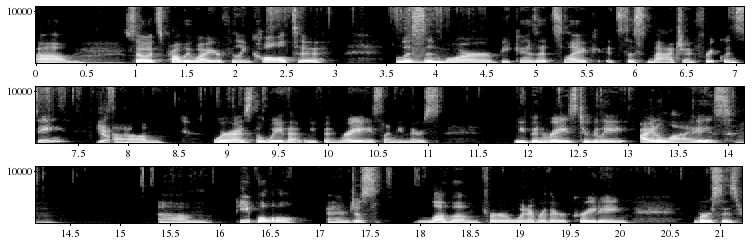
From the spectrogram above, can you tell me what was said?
um, Right. so it's probably why you're feeling called to listen Mm. more because it's like it's this match and frequency Yeah. um, whereas the way that we've been raised i mean there's we've been raised to really idolize Mhm. um, people and just love them for whatever they're creating versus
